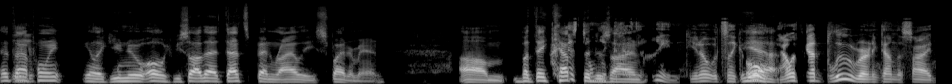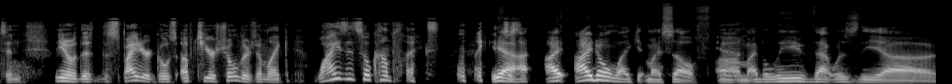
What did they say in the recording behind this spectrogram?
at that mm-hmm. point. You know, like you knew, oh, if you saw that, that's Ben Riley Spider-Man. Um, but they kept the design. design. You know, it's like, Yeah. oh, now it's got blue running down the sides, and you know the the spider goes up to your shoulders. I'm like, why is it so complex? like, yeah, just- I, I don't like it myself. Yeah. Um, I believe that was the uh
